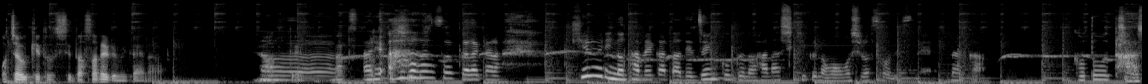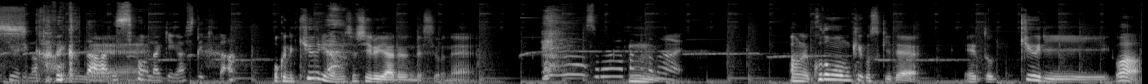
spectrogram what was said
お茶受けとして出されるみたいななってあれああそうかだからきゅうりの食べ方で全国の話聞くのも面白そうですね。なんかご当地のきゅうりの食べ方ありそうな気がしてきた、僕ねきゅうりの味噌汁やるんですよね。えー、それはやったことない、あのね子供も結構好きでえっ、ときゅうりは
